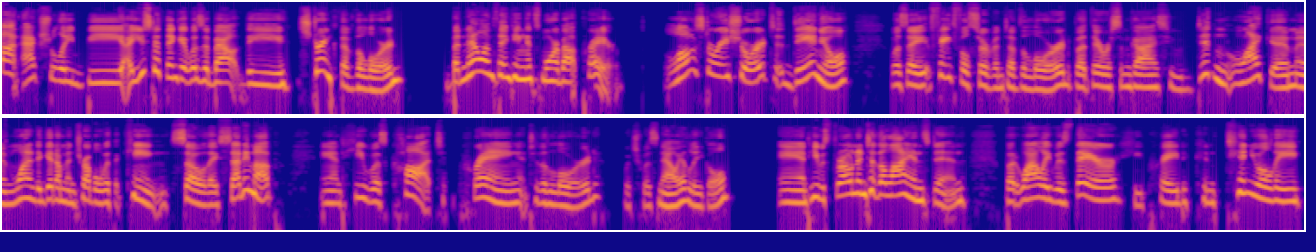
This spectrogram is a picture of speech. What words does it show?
not actually be. I used to think it was about the strength of the Lord, but now I'm thinking it's more about prayer. Long story short, Daniel was a faithful servant of the Lord, but there were some guys who didn't like him and wanted to get him in trouble with the king. So they set him up, and he was caught praying to the Lord, which was now illegal. And he was thrown into the lion's den. But while he was there, he prayed continually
